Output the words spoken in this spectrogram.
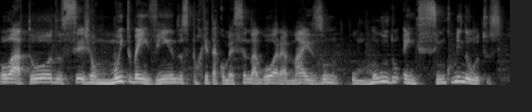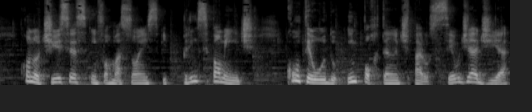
Olá a todos, sejam muito bem-vindos, porque está começando agora mais um O Mundo em 5 Minutos, com notícias, informações e principalmente conteúdo importante para o seu dia a dia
